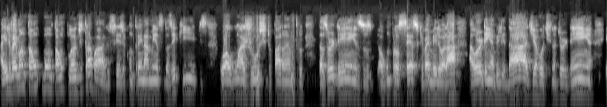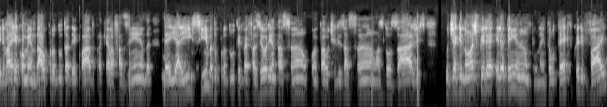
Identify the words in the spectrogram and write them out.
aí ele vai montar um, montar um plano de trabalho, seja com treinamentos das equipes, ou algum ajuste do parâmetro das ordenhas, algum processo que vai melhorar a ordenhabilidade, a rotina de ordenha, ele vai recomendar o produto adequado para aquela fazenda, né, e aí, em cima do produto, ele vai fazer orientação quanto à utilização, as dosagens, o diagnóstico ele é, ele é bem amplo, né? Então o técnico ele vai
